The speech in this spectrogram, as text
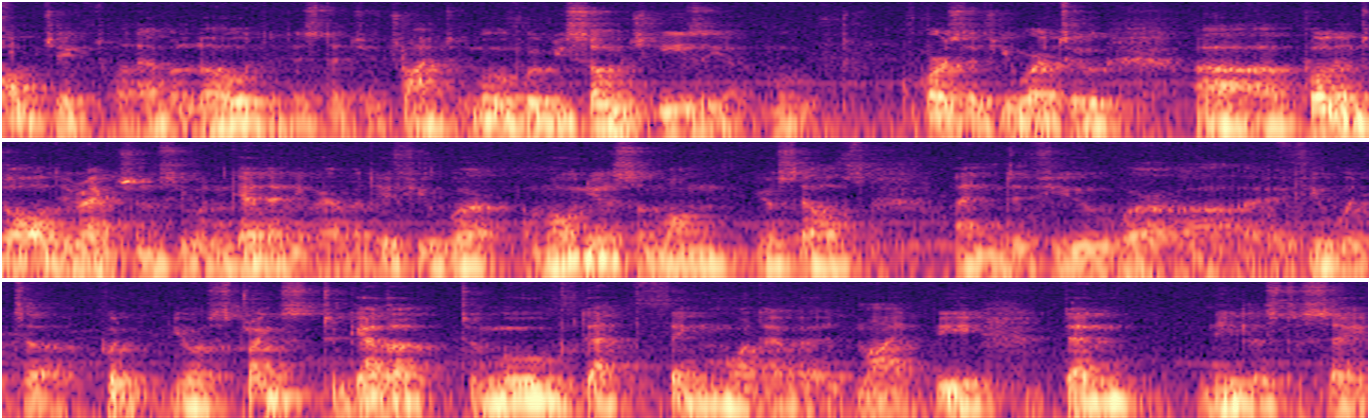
object, whatever load it is that you're trying to move will be so much easier moved. Of course if you were to uh, pull into all directions you wouldn't get anywhere, but if you were harmonious among yourselves and if you were uh, if you would uh, put your strengths together to move that thing, whatever it might be, then needless to say,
